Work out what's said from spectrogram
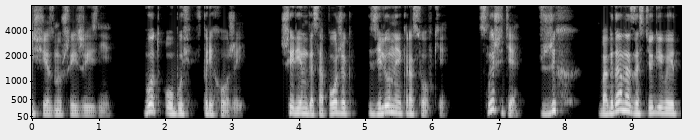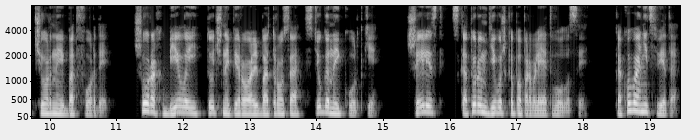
исчезнувшей жизни. Вот обувь в прихожей. Шеренга сапожек, зеленые кроссовки. Слышите? Вжих! Богдана застегивает черные ботфорды. Шорох белой, точно перо альбатроса, стеганой куртки. Шелест, с которым девушка поправляет волосы. Какого они цвета?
